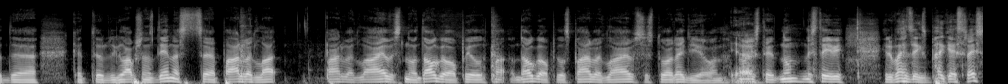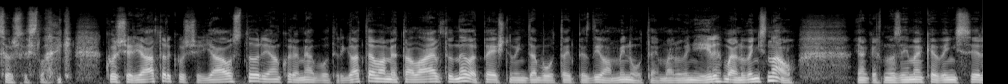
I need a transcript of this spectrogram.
tad, eh, kad tur glābšanas dienests eh, pārved. La Pārved laivas no Daugavpils pārved laivas uz to reģionu. Nu, es te, nu, es tevi, ir vajadzīgs baigais resurs visu laiku, kurš ir jātur, kurš ir jāuztur, jā, kuriem jābūt ir gatavam, jo tā laiva tu nevar pēkšņi viņu dabūt tagad pēc divām minūtēm. Vai nu viņi ir, vai nu viņas nav. Jā, kas nozīmē, ka viņas ir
